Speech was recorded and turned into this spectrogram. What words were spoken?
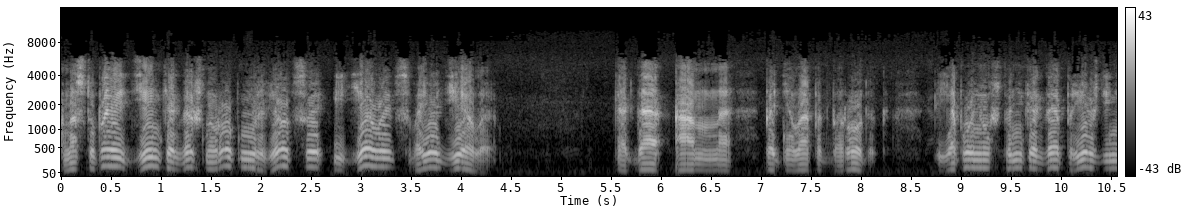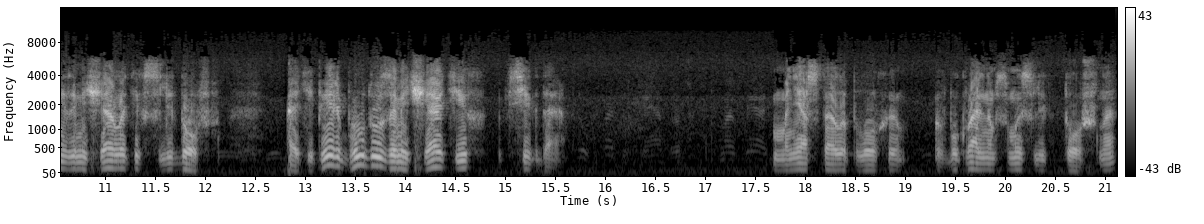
наступает день, когда шнурок не рвется и делает свое дело. Когда Анна подняла подбородок, я понял, что никогда прежде не замечал этих следов, а теперь буду замечать их всегда. Мне стало плохо, в буквальном смысле тошно,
